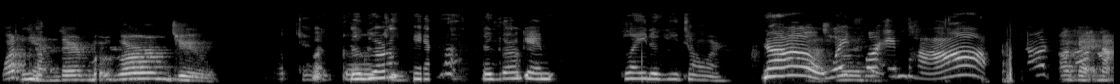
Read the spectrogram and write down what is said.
What can the b- girl do? What can What the the girl girl do? can the girl can play the guitar. No, That's wait really for em Thọ. Okay, now,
